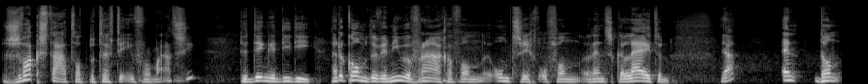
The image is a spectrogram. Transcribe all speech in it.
zwak staat wat betreft de informatie. De dingen die die. Hè, dan komen er weer nieuwe vragen van Omtzigt of van Renske Leijten. En dan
